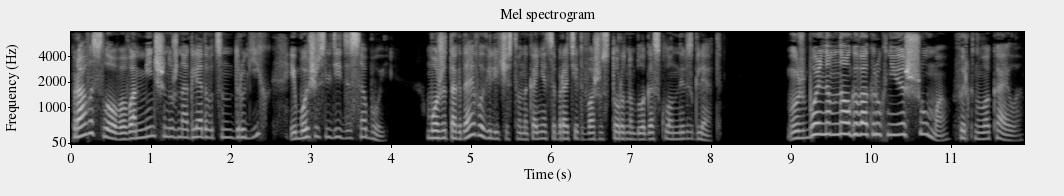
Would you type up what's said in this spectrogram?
Право слово, вам меньше нужно оглядываться на других и больше следить за собой. Может, тогда его величество наконец обратит в вашу сторону благосклонный взгляд. «Уж больно много вокруг нее шума», — фыркнула Кайла.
